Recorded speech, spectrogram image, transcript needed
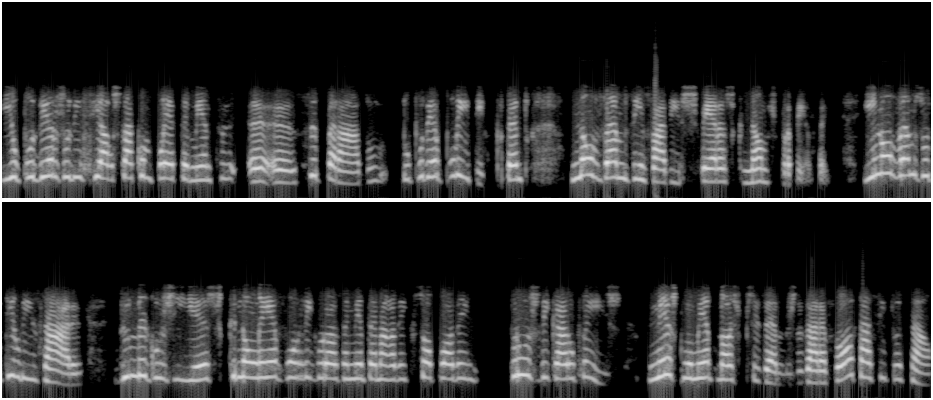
E o poder judicial está completamente uh, uh, separado do poder político. Portanto, não vamos invadir esferas que não nos pertencem. E não vamos utilizar demagogias que não levam rigorosamente a nada e que só podem prejudicar o país. Neste momento nós precisamos de dar a volta à situação,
